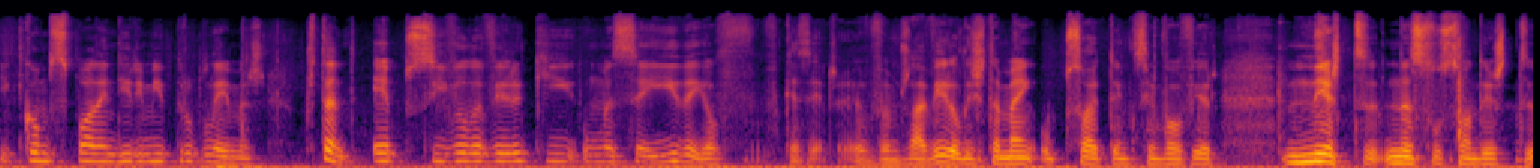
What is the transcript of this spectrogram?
e como se podem dirimir problemas. Portanto, é possível haver aqui uma saída. Ele, quer dizer, vamos lá ver, ele diz também o PSOE tem que se envolver neste, na solução deste,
